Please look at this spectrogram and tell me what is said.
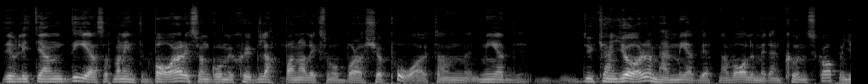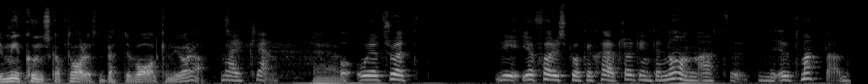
Det är väl lite grann det, så att man inte bara liksom går med skygglapparna liksom och bara kör på. Utan med, du kan göra de här medvetna valen med den kunskapen. Ju mer kunskap du har, desto bättre val kan du göra. Verkligen. Eh, Och, och jag tror att det, jag förespråkar självklart inte någon att bli utmattad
